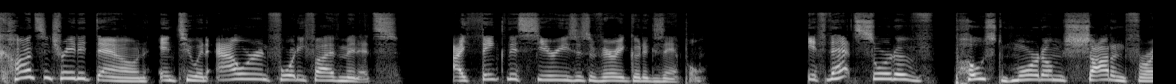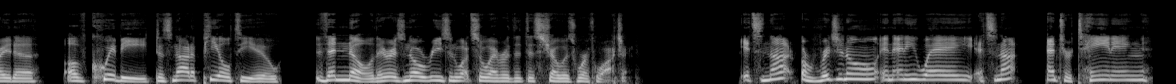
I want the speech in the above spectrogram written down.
concentrated down into an hour and 45 minutes, I think this series is a very good example. If that sort of post mortem Schadenfreude of Quibi does not appeal to you, then no, there is no reason whatsoever that this show is worth watching. It's not original in any way, it's not entertaining.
